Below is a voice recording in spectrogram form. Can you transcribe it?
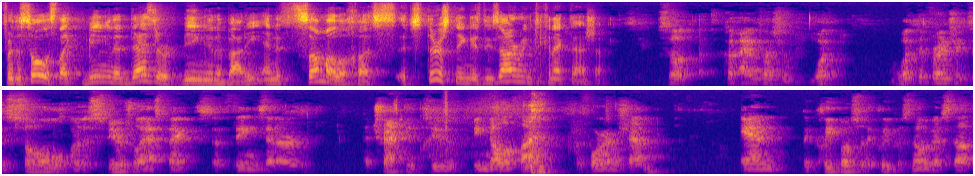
For the soul, it's like being in a desert, being in a body, and it's samalacha. It's, it's thirsting, it's desiring to connect to Hashem. So I have a question. What what differentiates the soul or the spiritual aspects of things that are attracted to being nullified before Hashem and the klipos or the klipos noga stuff?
